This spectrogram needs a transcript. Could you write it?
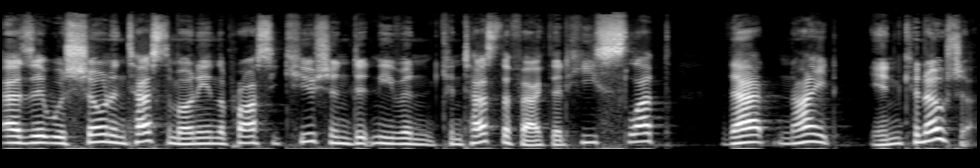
as it was shown in testimony, and the prosecution didn't even contest the fact that he slept that night in Kenosha.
